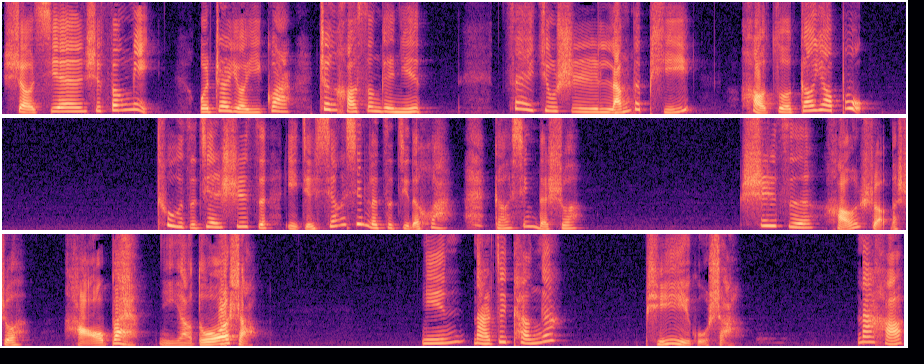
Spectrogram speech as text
首先是蜂蜜。我这儿有一罐，正好送给您。再就是狼的皮，好做膏药布。兔子见狮子已经相信了自己的话，高兴地说：“狮子豪爽地说，好办，你要多少？您哪儿最疼啊？屁股上。那好，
